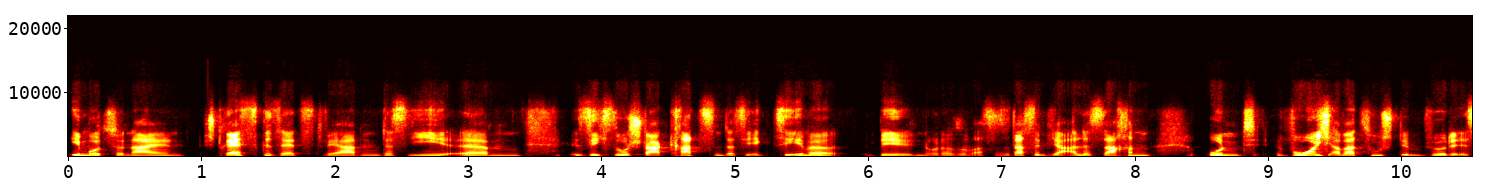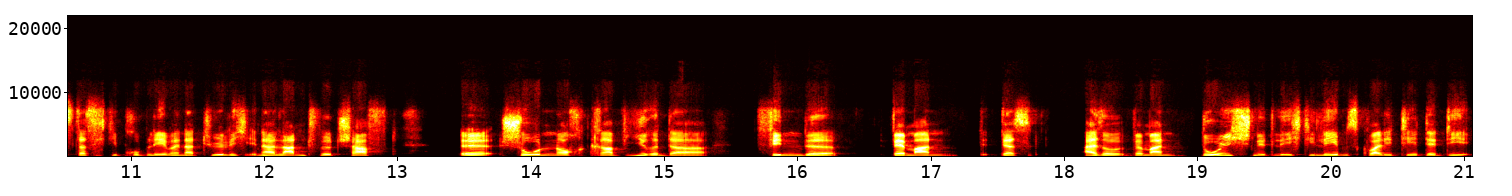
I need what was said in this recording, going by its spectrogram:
emotionalen Stress gesetzt werden, dass sie ähm, sich so stark kratzen, dass sie Ekzeme bilden oder sowas. Also das sind ja alles Sachen. Und wo ich aber zustimmen würde, ist, dass ich die Probleme natürlich in der Landwirtschaft äh, schon noch gravierender finde, wenn man das also wenn man durchschnittlich die Lebensqualität der De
